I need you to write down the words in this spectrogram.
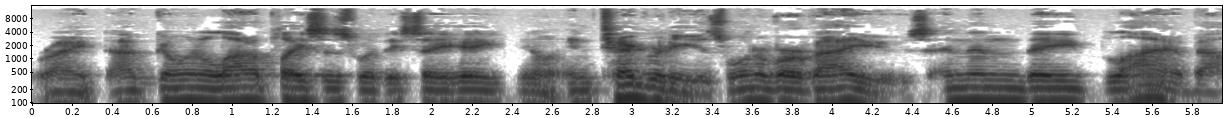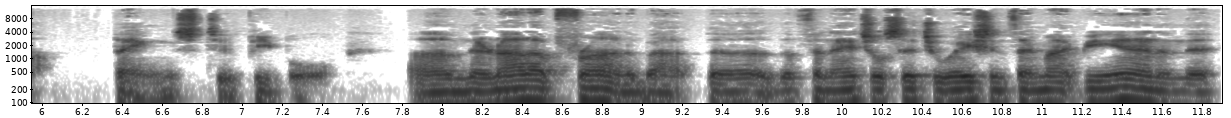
right? I've gone a lot of places where they say, hey, you know, integrity is one of our values. And then they lie about things to people. Um, they're not upfront about the, the financial situations they might be in and the,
